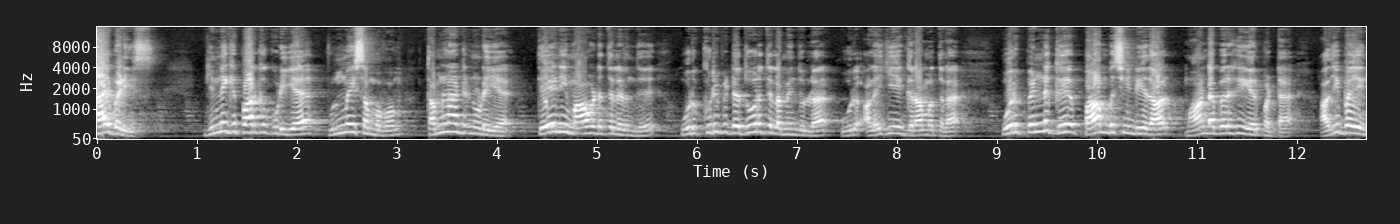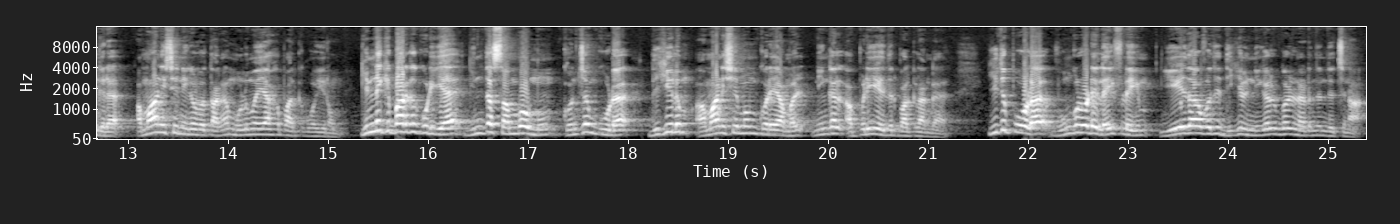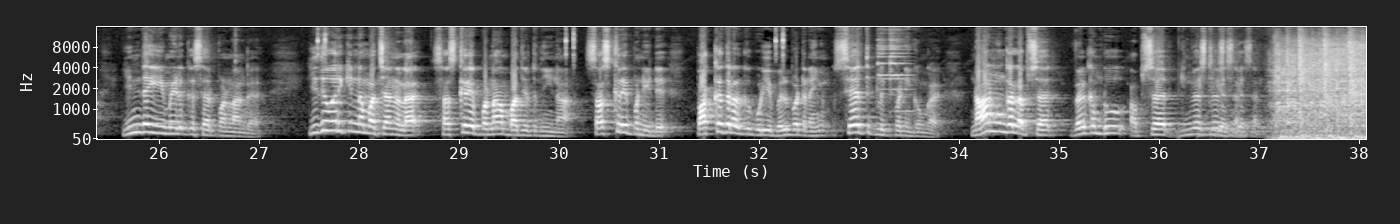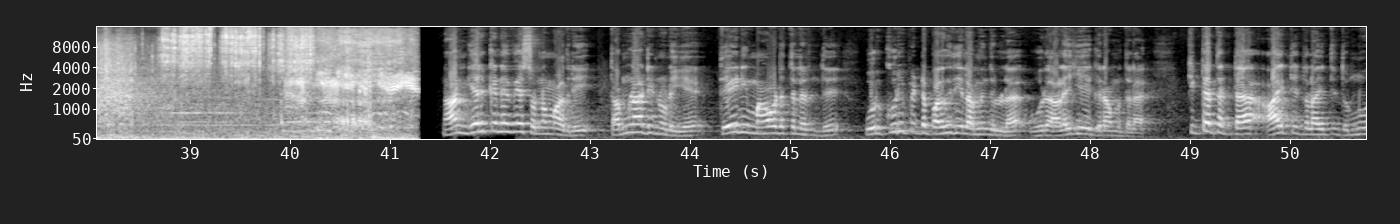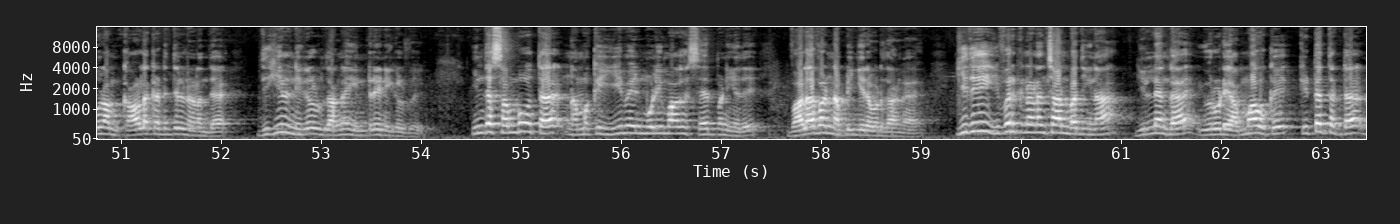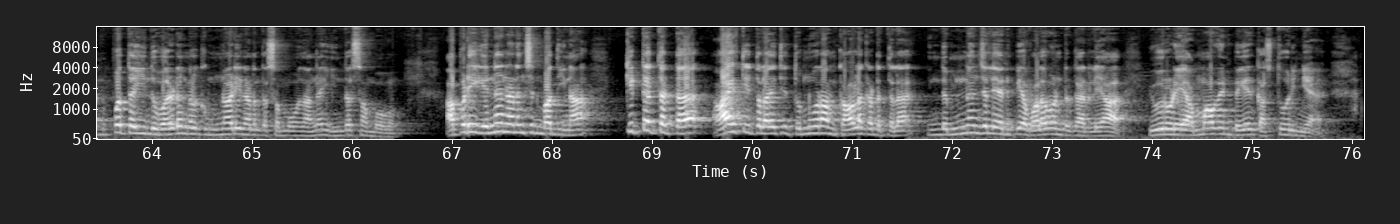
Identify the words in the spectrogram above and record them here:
Hi buddies இன்னைக்கு பார்க்கக்கூடிய உண்மை சம்பவம் தமிழ்நாட்டினுடைய தேனி மாவட்டத்திலிருந்து ஒரு குறிப்பிட்ட தூரத்தில் அமைந்துள்ள ஒரு அழகிய கிராமத்தில் ஒரு பெண்ணுக்கு பாம்பு சீண்டியதால் மாண்ட பிறகு ஏற்பட்ட அதிபயங்கர அமானுஷ நிகழ்வை தாங்க முழுமையாக பார்க்க போகிறோம். இன்னைக்கு பார்க்கக்கூடிய இந்த சம்பவமும் கொஞ்சம் கூட திகிலும் அமானுஷமும் குறையாமல் நீங்கள் அப்படியே எதிர்பார்க்கலாங்க. இது போல உங்களுடைய லைஃப்லையும் ஏதாவது திகில் நிகழ்வுகள் நடந்துருந்துச்சுன்னா இந்த இமெயிலுக்கு ஷேர் பண்ணலாங்க. இது வரைக்கும் நம்ம சேனலை சப்ஸ்கிரைப் பண்ணாமல் பார்த்துட்டு இருந்தீங்கன்னா சப்ஸ்கிரைப் பண்ணிவிட்டு பக்கத்தில் இருக்கக்கூடிய பெல் பட்டனையும் சேர்த்து கிளிக் பண்ணிக்கோங்க. நான் உங்கள் Apsar. Welcome to Apsar investigation நான் ஏற்கனவே சொன்ன மாதிரி தமிழ்நாட்டினுடைய தேனி மாவட்டத்திலிருந்து ஒரு குறிப்பிட்ட பகுதியில் அமைந்துள்ள ஒரு அழகிய கிராமத்தில் கிட்டத்தட்ட ஆயிரத்தி தொள்ளாயிரத்தி தொண்ணூறாம் காலகட்டத்தில் நடந்த திகில் நிகழ்வு தாங்க இன்றைய நிகழ்வு. இந்த சம்பவத்தை நமக்கு இமெயில் மூலியமாக ஷேர் பண்ணியது வளவன் அப்படிங்கிறவர் தாங்க. இது இவருக்கு நினச்சான்னு பார்த்தீங்கன்னா இல்லைங்க இவருடைய அம்மாவுக்கு கிட்டத்தட்ட முப்பத்தைந்து வருடங்களுக்கு முன்னாடி நடந்த சம்பவம் தாங்க இந்த சம்பவம். அப்படி என்ன நடந்துச்சுன்னு பார்த்தீங்கன்னா கிட்டத்தட்ட ஆயிரத்தி தொள்ளாயிரத்தி தொண்ணூறாம் காலகட்டத்தில் இந்த மின்னஞ்சலை அனுப்பிய வளவன் இருக்கார் இல்லையா? இவருடைய அம்மாவின் பெயர் கஸ்தூரிங்க.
